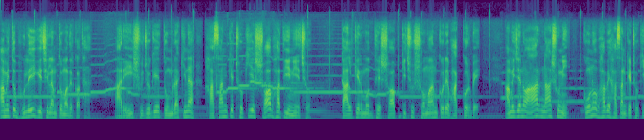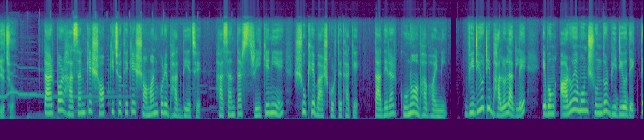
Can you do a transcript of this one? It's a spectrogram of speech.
আমি তো ভুলেই গেছিলাম তোমাদের কথা। আর এই সুযোগে তোমরা কিনা হাসানকে ঠকিয়ে সব হাতিয়ে নিয়েছ। কালকের মধ্যে সব কিছু সমান করে ভাগ করবে। আমি যেন আর না শুনি কোনোভাবে হাসানকে ঠকিয়েছ। তারপর হাসানকে সব কিছু থেকে সমান করে ভাগ দিয়েছে। হাসান তার স্ত্রীকে নিয়ে সুখে বাস করতে থাকে। তাদের আর কোনো অভাব হয়নি। ভিডিওটি ভালো লাগলে এবং আরও এমন সুন্দর ভিডিও দেখতে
